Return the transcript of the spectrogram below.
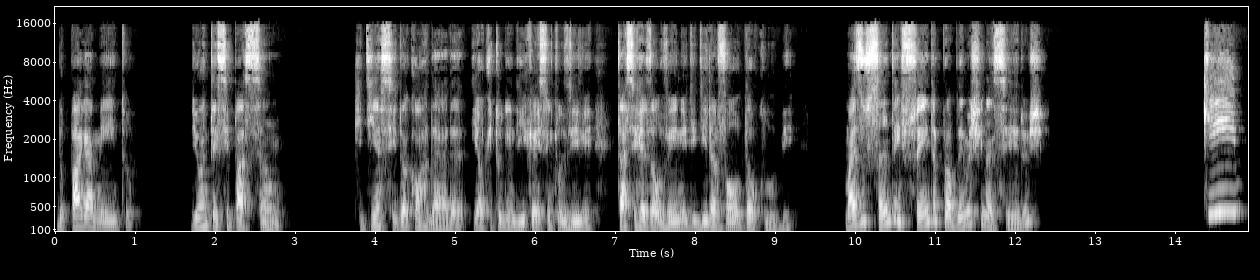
do pagamento de uma antecipação que tinha sido acordada, e ao que tudo indica, isso inclusive está se resolvendo e Didira volta ao clube. Mas o Santa enfrenta problemas financeiros que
